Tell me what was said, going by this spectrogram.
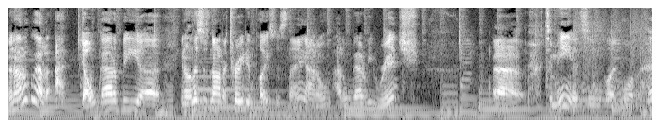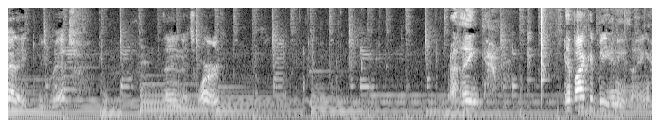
And I don't gotta I don't gotta be uh you know this is not a trading places thing. I don't I don't gotta be rich. Uh, to me it seems like more of a headache to be rich than it's worth. I think if I could be anything,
